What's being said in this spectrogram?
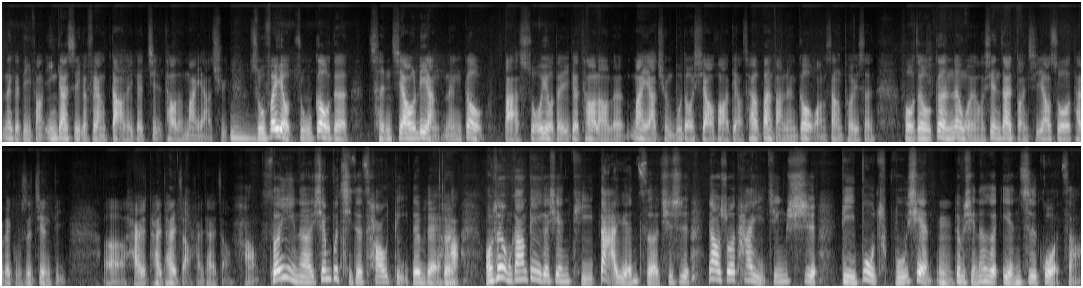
那个地方应该是一个非常大的一个解套的卖压区。嗯，除非有足够的成交量，能够把所有的一个套牢的卖压全部都消化掉，才有办法能够往上推升。否则，我个人认为，我现在短期要说台北股市见底。呃，还还太早，还太早。好，所以呢，先不急着抄底，对不对？哈，我所以我们刚刚第一个先提大原则，其实要说它已经是底部浮现，嗯，对不起，那个言之过早。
